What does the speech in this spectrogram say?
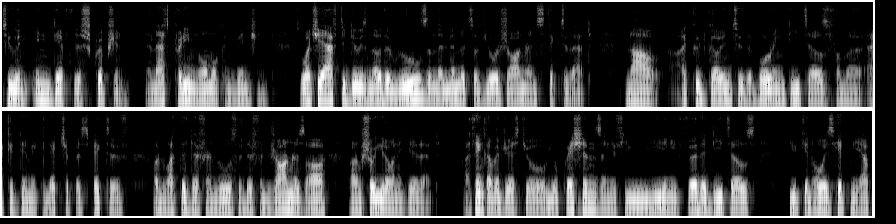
to an in depth description. And that's pretty normal convention. So what you have to do is know the rules and the limits of your genre and stick to that. Now, I could go into the boring details from an academic lecture perspective on what the different rules for different genres are, but I'm sure you don't want to hear that. I think I've addressed your, your questions, and if you need any further details, you can always hit me up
